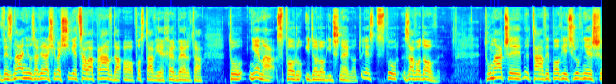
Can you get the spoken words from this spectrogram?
wyznaniu zawiera się właściwie cała prawda o postawie Herberta. Tu nie ma sporu ideologicznego, tu jest spór zawodowy. Tłumaczy ta wypowiedź również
